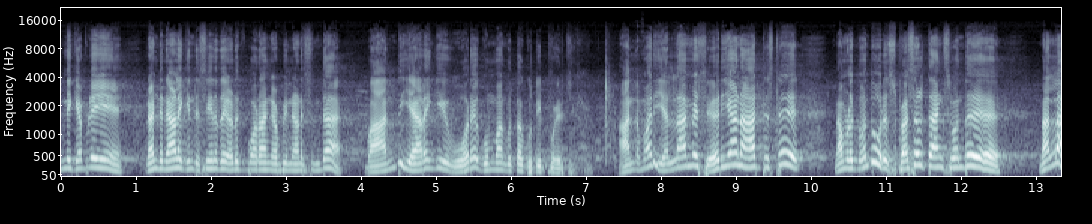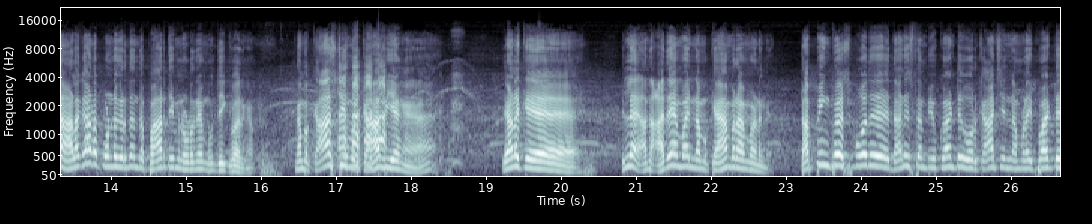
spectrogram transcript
இன்னைக்கு எப்படி ரெண்டு நாளைக்கு இந்த சீனத்தை எடுக்க போகிறாங்க அப்படின்னு நினச்சிருந்தா வந்து இறங்கி ஒரே கும்பாங்குத்தா குத்திட்டு போயிடுச்சு அந்த மாதிரி எல்லாமே சரியான ஆர்டிஸ்ட்டு நம்மளுக்கு வந்து ஒரு ஸ்பெஷல் தேங்க்ஸ் வந்து நல்ல அழகான பொண்ணுங்கிறது இந்த பார்த்திபன் உடனே முந்திக்குவாருங்க. நம்ம காஸ்டியூம் காவியங்க எனக்கு இல்லை அந்த அதே மாதிரி நம்ம கேமராமேனுங்க டப்பிங் பேசும்போது தனுஷ் தம்பி உட்காந்துட்டு ஒரு காட்சி நம்மளை பாட்டு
